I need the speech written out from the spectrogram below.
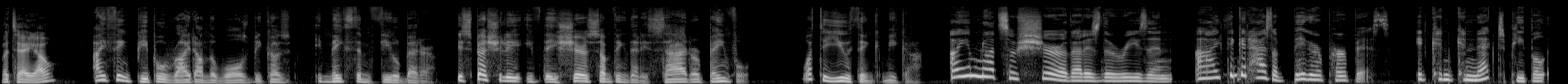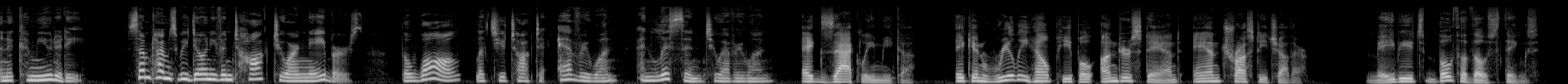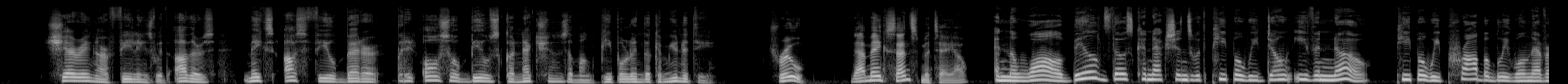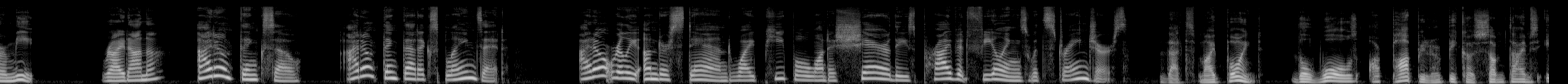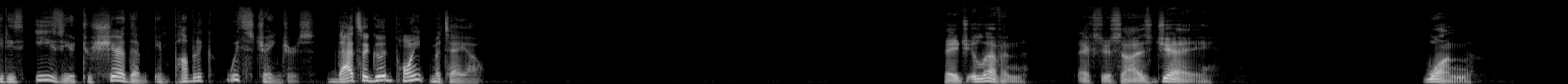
Mateo? I think people write on the walls because it makes them feel better, especially if they share something that is sad or painful. What do you think, Mika? I am not so sure that is the reason. I think it has a bigger purpose. It can connect people in a community. Sometimes we don't even talk to our neighbors. The wall lets you talk to everyone and listen to everyone. Exactly, Mika. It can really help people understand and trust each other. Maybe it's both of those things. Sharing our feelings with others makes us feel better, but it also builds connections among people in the community. True. That makes sense, Mateo. And the wall builds those connections with people we don't even know, people we probably will never meet. Right, Anna? I don't think so. I don't think that explains it. I don't really understand why people want to share these private feelings with strangers. That's my point. The walls are popular because sometimes it is easier to share them in public with strangers. That's a good point, Mateo. Page 11. Exercise J. 1.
